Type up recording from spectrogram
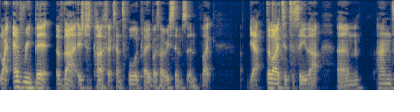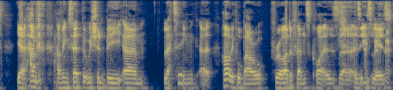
like every bit of that is just perfect centre forward play by Tyreece Simpson. Like, yeah, delighted to see that. Um, and yeah, having having said that, we shouldn't be um, letting uh, Hartlepool barrel through our defence quite as uh, as easily as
